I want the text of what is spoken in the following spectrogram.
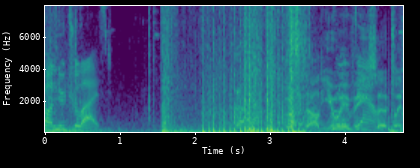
Recon neutralized. Hostile UAV circling.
